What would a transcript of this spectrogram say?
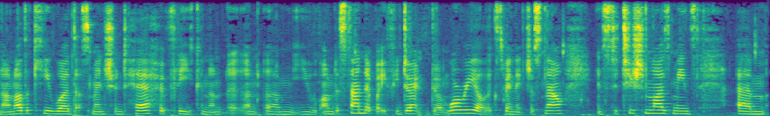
Now, another key word that's mentioned here, hopefully you can un- um, you understand it, but if you don't, don't worry, I'll explain it just now. Institutionalized means um,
